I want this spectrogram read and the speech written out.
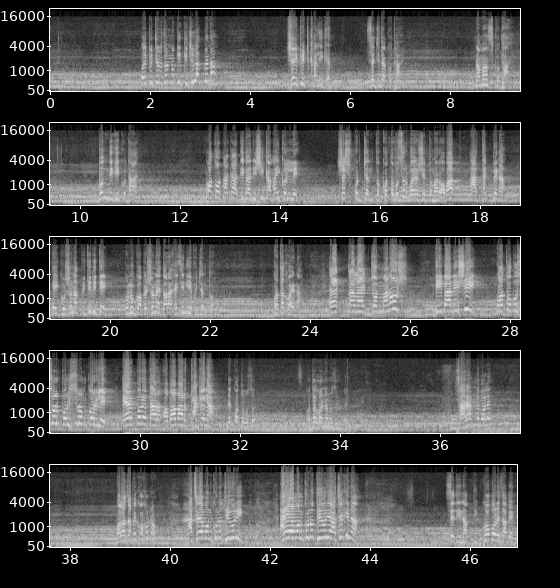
ওই পিঠের জন্য কি কিছু লাগবে না? সেই পিঠ খালি কেন? সেজিদা কোথায়? নামাজ কোথায়? বন্দিগি কোথায়? কত টাকা দিবা নিশি কামাই করলে? শেষ পর্যন্ত কত বছর বয়সে তোমার অভাব আর থাকবে না? এই ঘোষণা পৃথিবীতে কোনো গবেষণায় ধরা খাইছে নিয়ে পর্যন্ত? কথা কয় না। একটা না একজন মানুষ দিবানিশি কত বছর পরিশ্রম করলে এরপরে তার অভাব আর থাকে না? কত বছর? কথা কয় না নজরুল ভাই। স্যার, আপনি বলেন। বলা যাবে কখনো? আছে এমন কোন থিওরি? আরে এমন কোন থিওরি আছে কিনা? যেদিন আপনি কবরে যাবেন,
